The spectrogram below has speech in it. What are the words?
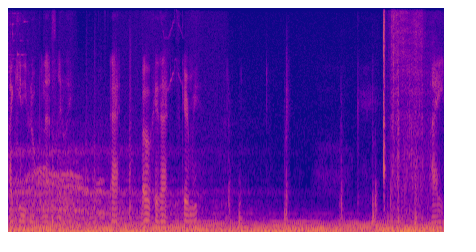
I can't even open that slightly. That. Okay, that scared me. Okay. Light.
